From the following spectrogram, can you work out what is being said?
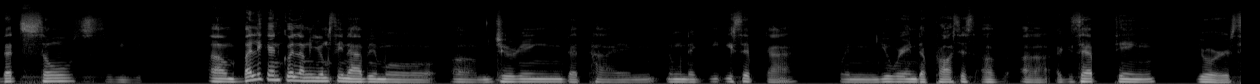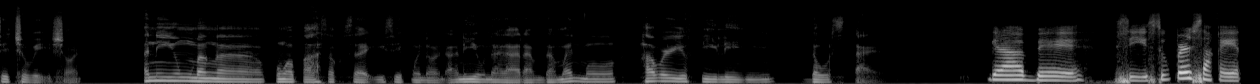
that's so sweet. Um, balikan ko lang yung sinabi mo um, during the time nung nag-iisip ka when you were in the process of uh, accepting your situation. Ano yung mga pumapasok sa isip mo noon? Ano yung nararamdaman mo? How are you feeling those time? Grabe. Si super sakit.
